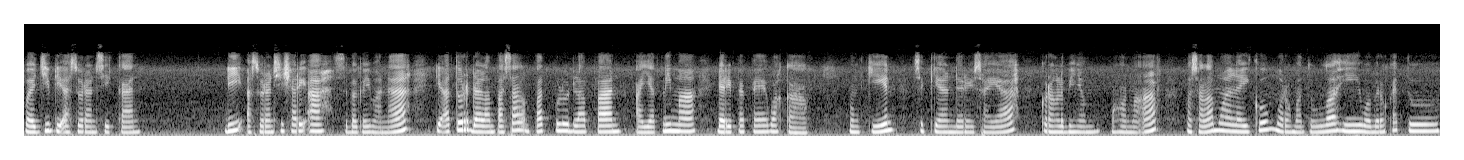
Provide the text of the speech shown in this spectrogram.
wajib diasuransikan di asuransi syariah sebagaimana diatur dalam pasal 48 ayat 5 dari PP Wakaf. Mungkin sekian dari saya, kurang lebihnya mohon maaf. Wassalamualaikum warahmatullahi wabarakatuh.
